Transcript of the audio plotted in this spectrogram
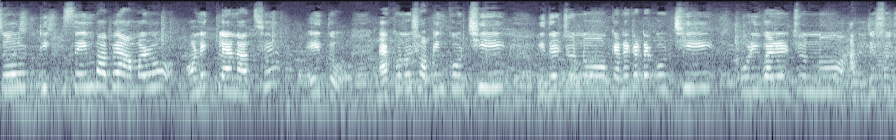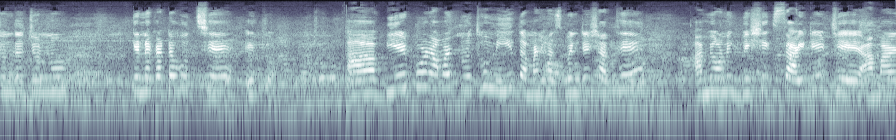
সো ঠিক সেমভাবে আমারও অনেক প্ল্যান আছে। এই তো এখনও শপিং করছি, ঈদের জন্য কেনাকাটা করছি, পরিবারের জন্য, আত্মীয় স্বজনদের জন্য কেনাকাটা হচ্ছে, এই তো। বিয়ের পর আমার প্রথম ঈদ আমার হাজব্যান্ডের সাথে। আমি অনেক বেশি এক্সাইটেড যে আমার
